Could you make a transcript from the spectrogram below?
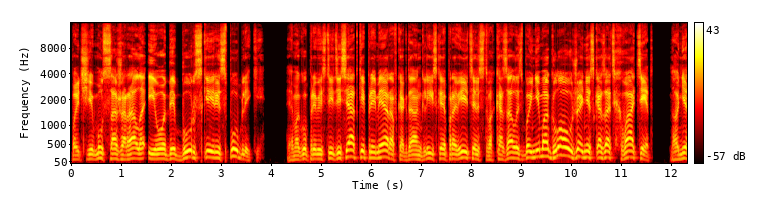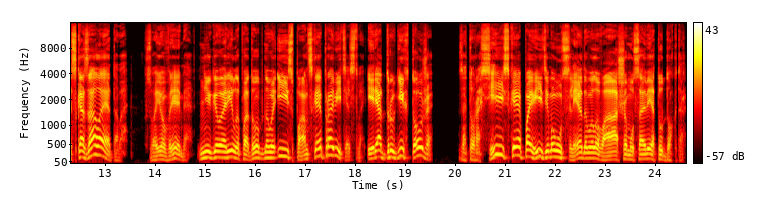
Почему сожрала и обе бурские республики? Я могу привести десятки примеров, когда английское правительство, казалось бы, не могло уже не сказать «хватит», но не сказала этого. В свое время не говорило подобного и испанское правительство, и ряд других тоже. Зато российское, по-видимому, следовало вашему совету, доктор.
